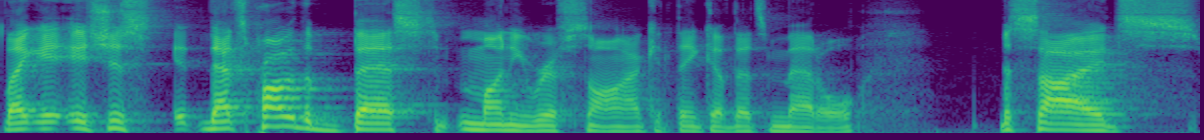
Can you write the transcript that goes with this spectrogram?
Like it, it's just it, that's probably the best money riff song I can think of that's metal. Besides,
